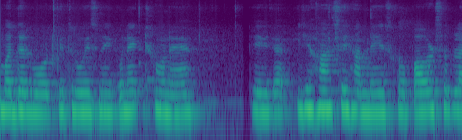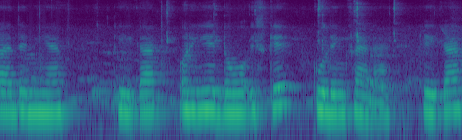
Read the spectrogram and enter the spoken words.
मदरबोर्ड के थ्रू इसने कनेक्ट होना है, ठीक है? यहाँ से हमने इसको पावर सप्लाई देनी है, ठीक है? और ये दो इसके कूलिंग फ़ैन है, ठीक है?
